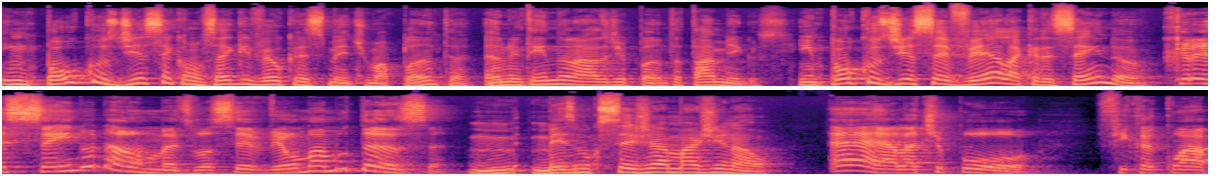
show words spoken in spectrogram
em poucos dias você consegue ver o crescimento de uma planta? Eu não entendo nada de planta, tá, amigos? Em poucos dias você vê ela crescendo? Crescendo não, mas você vê uma mudança. M- mesmo que seja marginal. É, ela tipo fica com a,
